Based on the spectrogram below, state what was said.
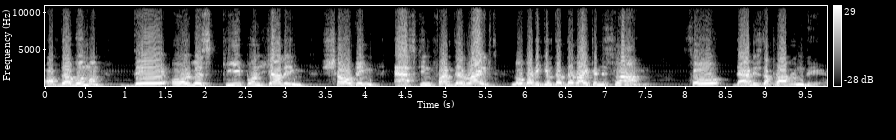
of the woman. They always keep on yelling, shouting, asking for their rights. Nobody gives them the right in Islam. So that is the problem there.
